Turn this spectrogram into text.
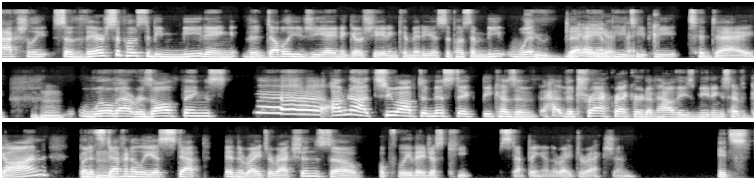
actually so they're supposed to be meeting the WGA negotiating committee is supposed to meet with Today, the. AMPTP today. Mhm. Will that resolve things? Eh, I'm not too optimistic because of the track record of how these meetings have gone, but it's Mhm. definitely a step in the right direction. So hopefully they just keep stepping in the right direction. It's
